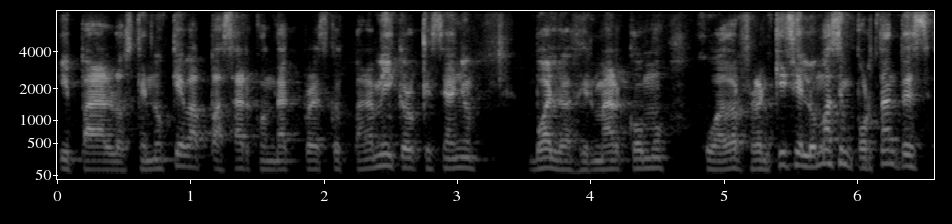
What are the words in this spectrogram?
y para los que no, ¿qué va a pasar con Dak Prescott? Para mí, creo que este año vuelve a firmar como jugador franquicia. Y lo más importante es,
